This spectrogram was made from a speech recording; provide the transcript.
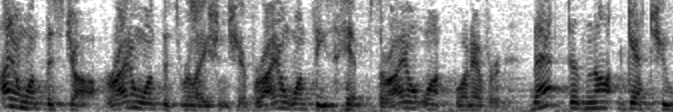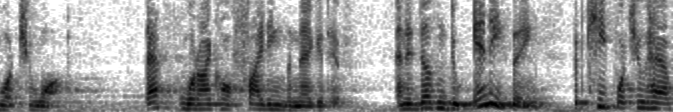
I don't want this job, or I don't want this relationship, or I don't want these hips, or I don't want whatever, that does not get you what you want. That's what I call fighting the negative. And it doesn't do anything but keep what you have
